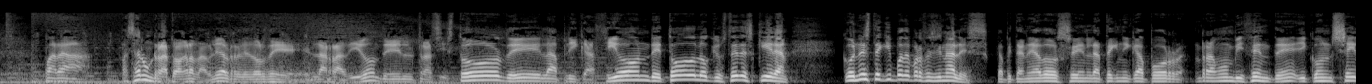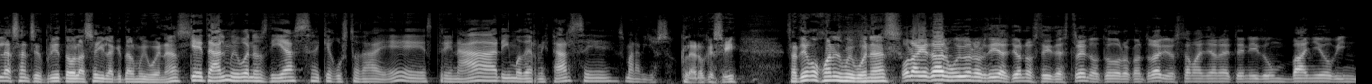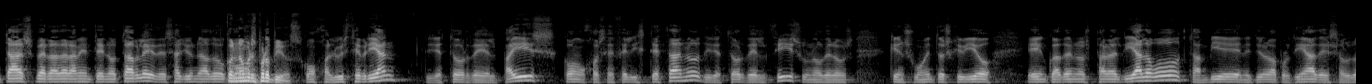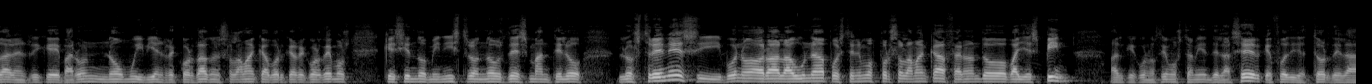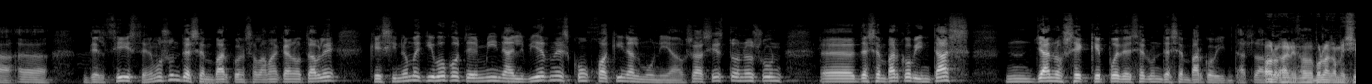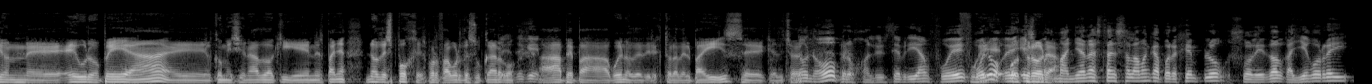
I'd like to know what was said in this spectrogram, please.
para pasar un rato agradable alrededor de la radio, del transistor, de la aplicación, de todo lo que ustedes quieran. Con este equipo de profesionales, capitaneados en la técnica por Ramón Vicente y con Sheila Sánchez Prieto. Hola Sheila, ¿qué tal? Muy buenas. ¿Qué tal? Muy buenos días. Qué gusto da, ¿eh? Estrenar y modernizarse. Es maravilloso. Claro que sí. Santiago Juanes, muy buenas. Hola, ¿qué tal? Muy buenos días. Yo no estoy de estreno, todo lo contrario. Esta mañana he tenido un baño vintage verdaderamente notable. He desayunado con, nombres propios. Con Juan Luis Cebrián, director del País, con José Félix Tezano, director del CIS, uno de los en su momento escribió en Cuadernos para el Diálogo. También he tenido la oportunidad de saludar a Enrique Barón, no muy bien recordado en Salamanca, porque recordemos que siendo ministro nos desmanteló los trenes. Y bueno, ahora a la una, pues tenemos por Salamanca a Fernando Vallespín al que conocemos también de la SER, que fue director de la, uh, del CIS. Tenemos un desembarco en Salamanca notable que, si no me equivoco, termina el viernes con Joaquín Almunia. O sea, si esto no es un uh, desembarco vintage, ya no sé qué puede ser un desembarco vintage. La Organizado por la Comisión eh, Europea, eh, el comisionado aquí en España. No despojes, por favor, de su cargo ¿De a Pepa, bueno, de directora del país. Eh, que ha dicho, no, no, pero Juan Luis Cebrián fue. Fue bueno, es- mañana está en Salamanca, por ejemplo, Soledad Gallego Rey,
